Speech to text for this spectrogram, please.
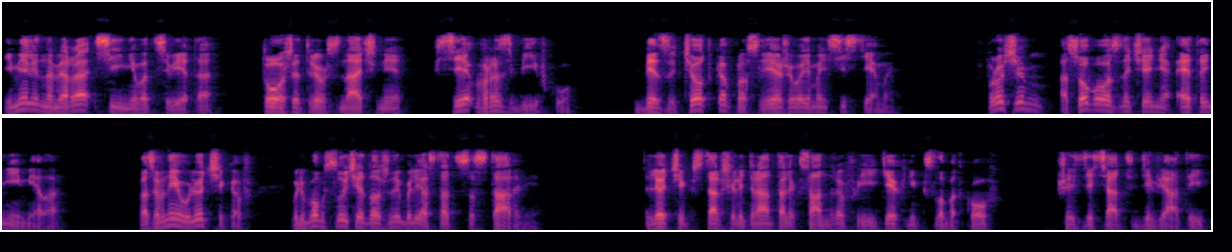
имели номера синего цвета, тоже трехзначные, все в разбивку, без четко прослеживаемой системы. Впрочем, особого значения это не имело. Позывные у летчиков в любом случае должны были остаться старыми. Летчик старший лейтенант Александров и техник Слободков, 69-й,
